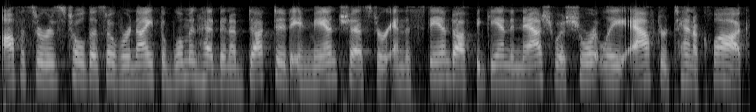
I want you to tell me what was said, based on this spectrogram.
Officers told us overnight the woman had been abducted in Manchester and the standoff began in Nashua shortly after 10 o'clock.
